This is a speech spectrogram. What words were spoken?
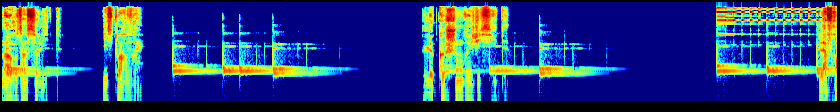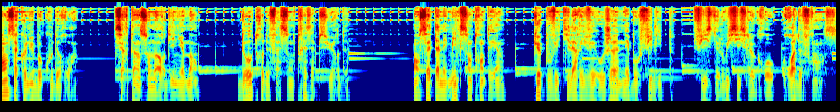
Morts insolites. Histoire vraie. Le cochon régicide. La France a connu beaucoup de rois. Certains sont morts dignement, d'autres de façon très absurde. En cette année 1131, que pouvait-il arriver au jeune et beau Philippe, fils de Louis VI le Gros, roi de France?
